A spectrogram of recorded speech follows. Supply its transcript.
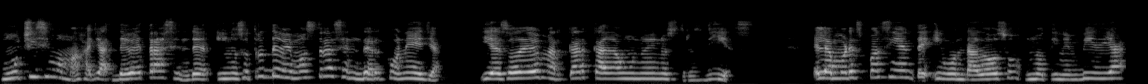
muchísimo más allá, debe trascender y nosotros debemos trascender con ella y eso debe marcar cada uno de nuestros días. El amor es paciente y bondadoso, no tiene envidia,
